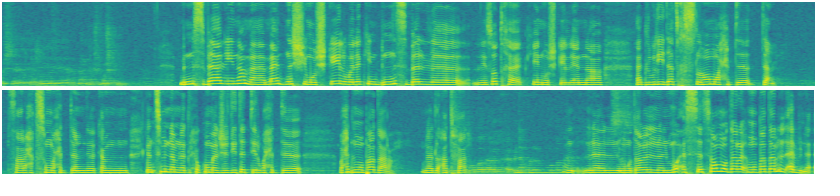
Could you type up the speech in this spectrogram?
واش يعني ما عندكش مشكل؟ بالنسبة لينا ما ما عندناش شي مشكل ولكن بالنسبة لي زوطخ كاين مشكل لأن هاد الوليدات خص لهم واحد الدعم. صراحة خصهم واحد كنتمنى من هاد الحكومة الجديدة دير واحد واحد المبادرة لهاد الأطفال. المبادره المؤسسة ومبادره مبادرة للأبناء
